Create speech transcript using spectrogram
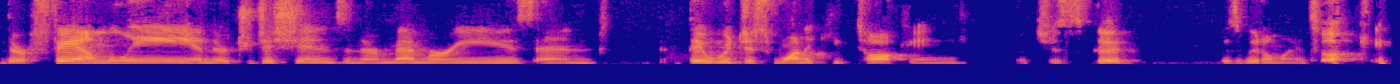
their family and their traditions and their memories, and they would just want to keep talking, which is good because we don't mind talking.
